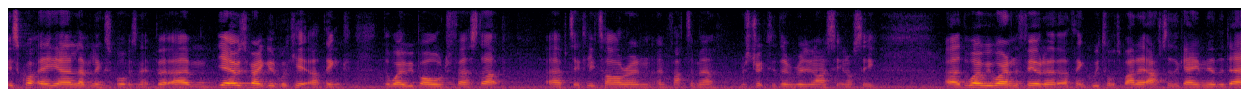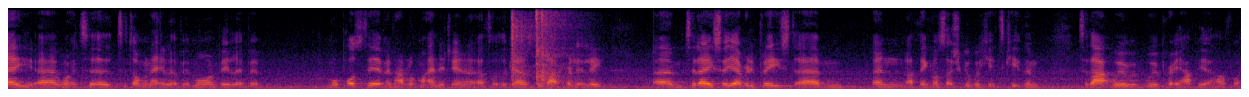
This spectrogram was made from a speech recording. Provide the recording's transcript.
it's quite a uh, levelling sport, isn't it? But um, yeah, it was a very good wicket. I think the way we bowled first up, uh, particularly Tara and, and Fatima, restricted them really nicely, and obviously uh, the way we were in the field, I think we talked about it after the game the other day, uh, wanted to, to dominate a little bit more and be a little bit more positive and have a lot more energy and I thought the girls did that brilliantly um, today so yeah really pleased um, and I think on such a good wicket to keep them to that we were, we were pretty happy at halfway.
